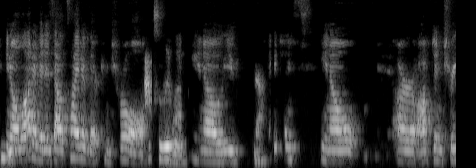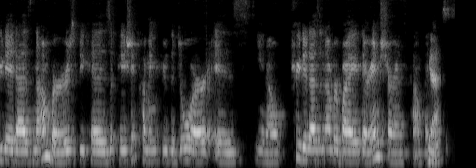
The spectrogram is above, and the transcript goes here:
You know, a lot of it is outside of their control. Absolutely. Um, you know, you yeah. patients, you know, are often treated as numbers because a patient coming through the door is, you know, treated as a number by their insurance company. Yes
